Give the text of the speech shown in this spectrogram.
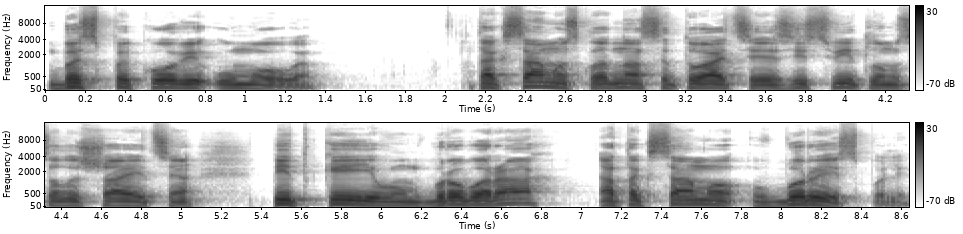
безпекові умови. Так само складна ситуація зі світлом залишається під Києвом в Броварах, а так само в Борисполі.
